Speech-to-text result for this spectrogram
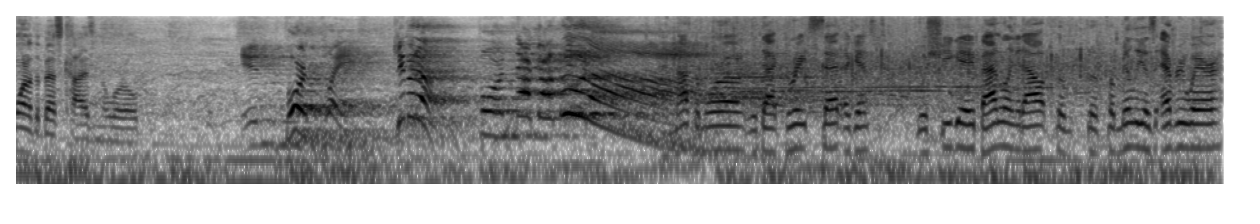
One of the best Kys in the world. In fourth place, give it up for Nakamura! And Nakamura with that great set against Washige, battling it out for, for familias everywhere.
